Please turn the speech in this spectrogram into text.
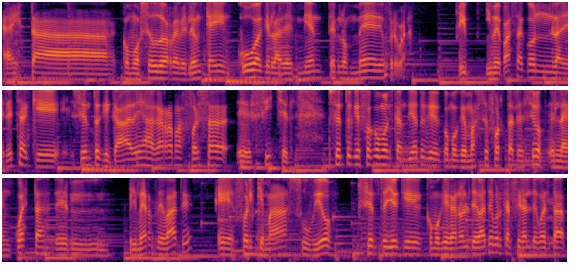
a, esta como pseudo rebelión que hay en Cuba que la desmienten los medios, pero bueno. Y, me pasa con la derecha que siento que cada vez agarra más fuerza eh, Sichel. Siento que fue como el candidato que como que más se fortaleció. En las encuestas del primer debate eh, fue el que más subió. Siento yo que como que ganó el debate porque al final de cuentas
